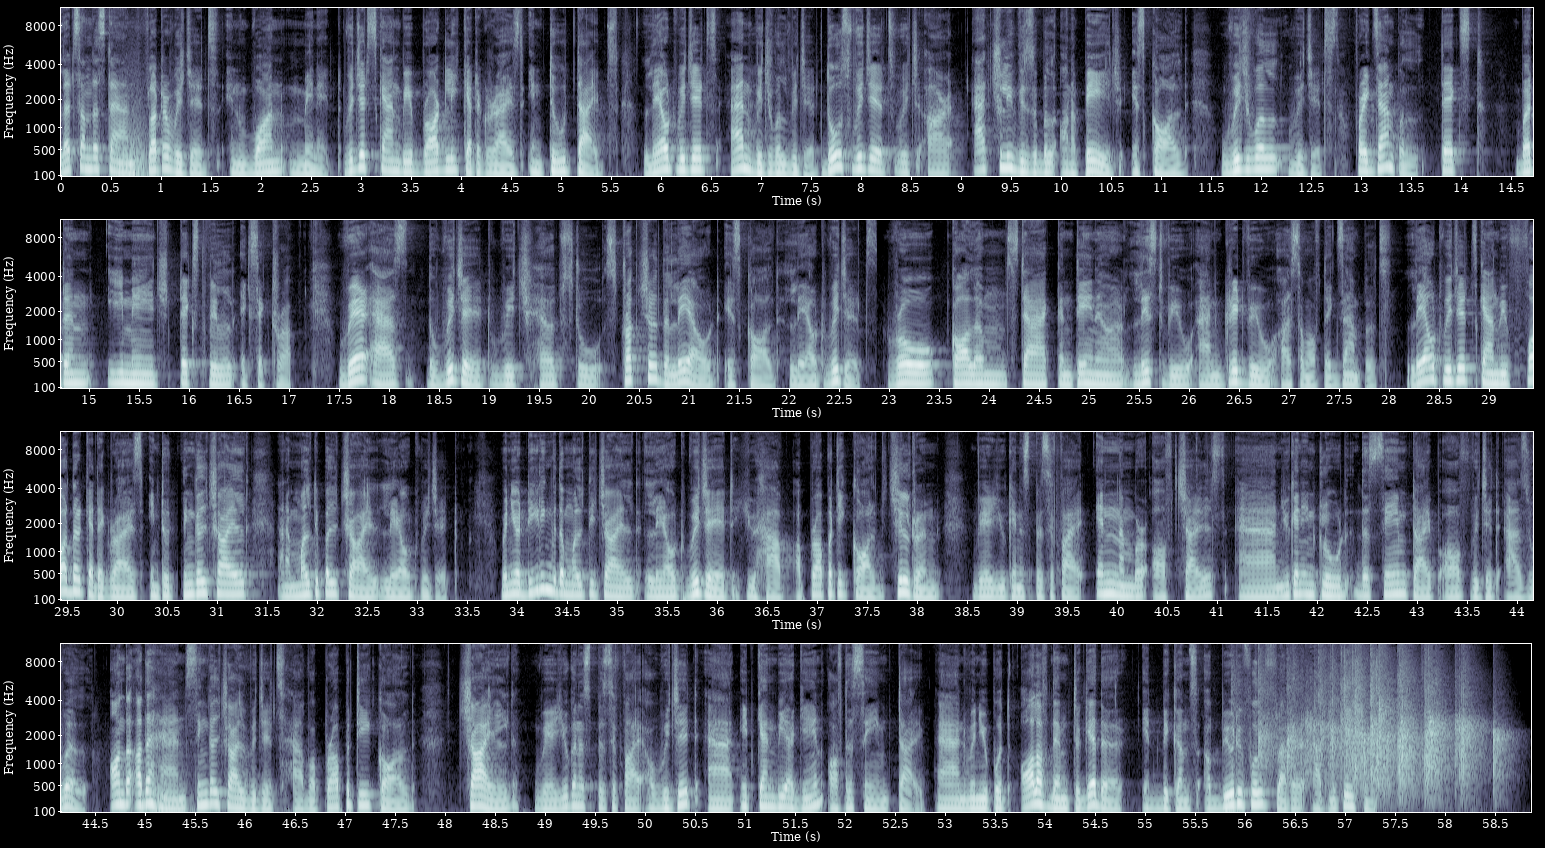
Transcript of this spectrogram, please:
Let's understand Flutter widgets in one minute. Widgets can be broadly categorized in two types, layout widgets and visual widgets. Those widgets which are actually visible on a page is called visual widgets. For example, text, button, image, text field, etc. Whereas the widget which helps to structure the layout is called layout widgets. Row, column, stack, container, list view, and grid view are some of the examples. Layout widgets can be further categorized into single child and a multiple child layout widget. When you're dealing with a multi-child layout widget, you have a property called children where you can specify n number of childs and you can include the same type of widget as well. On the other hand, single child widgets have a property called child where you're going to specify a widget and it can be again of the same type. And when you put all of them together, it becomes a beautiful Flutter application.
